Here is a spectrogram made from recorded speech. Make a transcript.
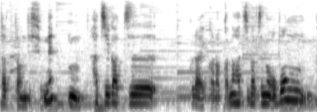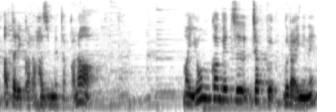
だったんですよね。うん。8月ぐらいからかな。8月のお盆あたりから始めたからまあ、4ヶ月弱ぐらいに、ね、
